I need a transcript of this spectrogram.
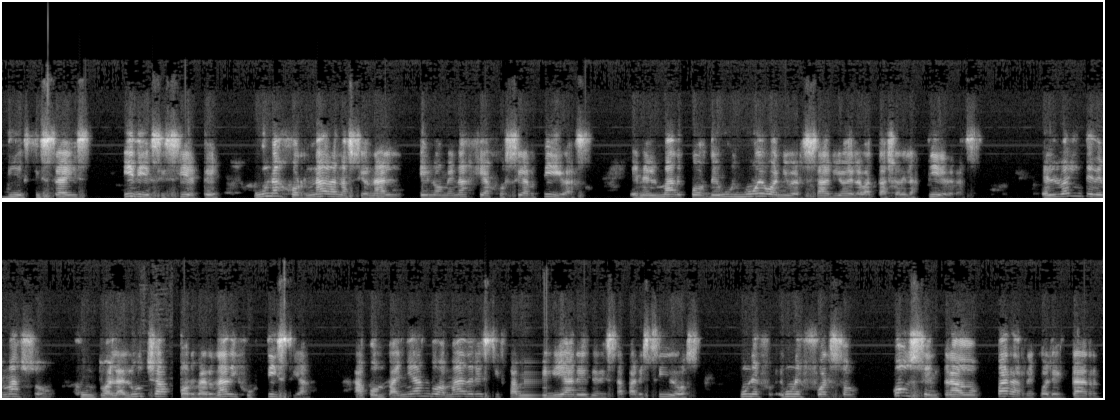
16 y 17, una jornada nacional en homenaje a José Artigas, en el marco de un nuevo aniversario de la Batalla de las Piedras. El 20 de mayo, junto a la lucha por verdad y justicia, acompañando a madres y familiares de desaparecidos, un, esfuerzo concentrado para recolectar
